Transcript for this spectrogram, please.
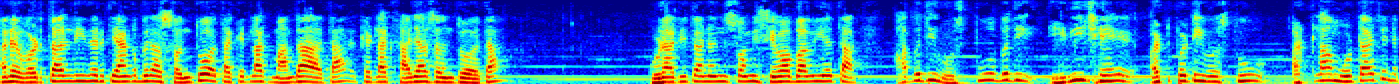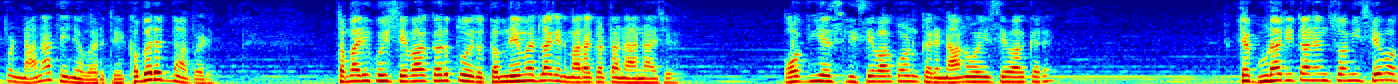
અને વડતાલની અંદર ત્યાં બધા સંતો હતા, કેટલાક માંદા હતા, કેટલાક સાજા સંતો હતા. ગુણાતીતાનંદ સ્વામી સેવાભાવી હતા. આ બધી વસ્તુઓ બધી એવી છે, અટપટી વસ્તુ આટલા મોટા છે ને, પણ નાના થઈને વર્તે, ખબર જ ના પડે. તમારી કોઈ સેવા કરતું હોય તો તમને એમ જ લાગે ને મારા કરતા નાના છે. ઓબ્વિયસલી સેવા કોણ કરે? નાનો હોય સેવા કરે? તે ગુણાતીતાનંદ સ્વામી સેવક.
